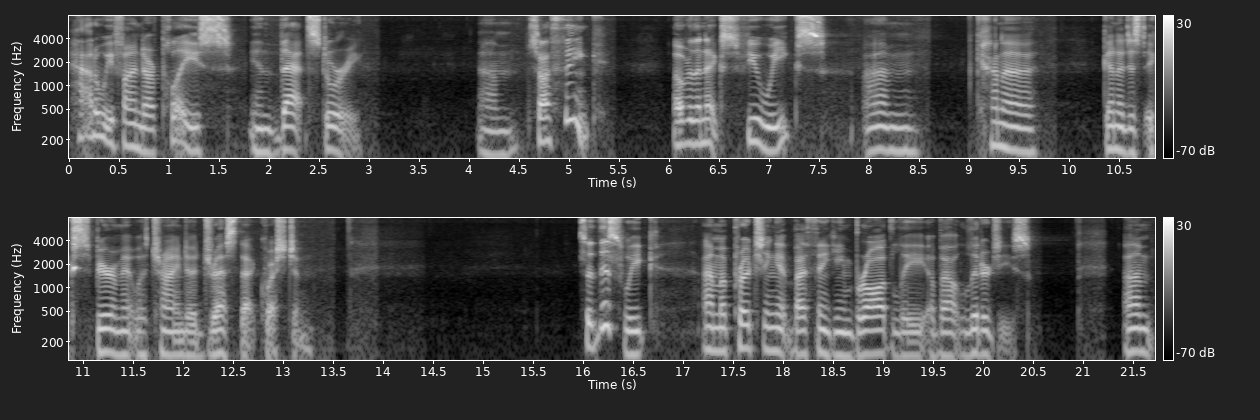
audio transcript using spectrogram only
how do we find our place in that story? Um, so, I think over the next few weeks, I'm kind of going to just experiment with trying to address that question. So this week, I'm approaching it by thinking broadly about liturgies. Um,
